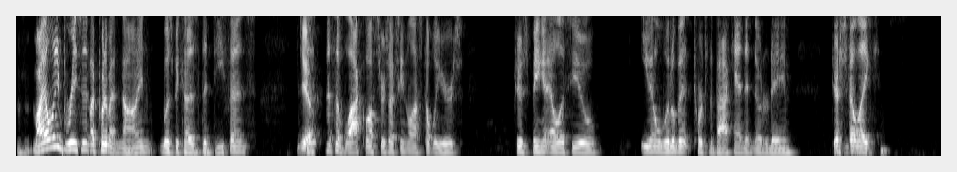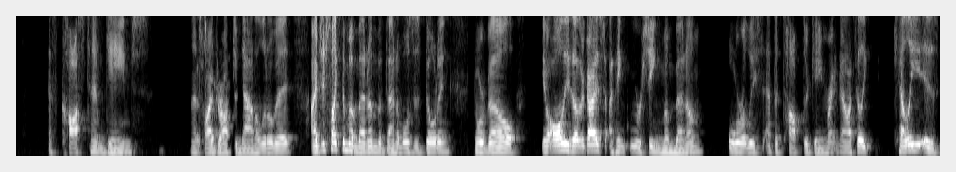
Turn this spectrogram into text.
Mhm. My only reason I put him at nine was because the defense, Yeah. the of lacklusters I've seen the last couple of years, just being at LSU, even a little bit towards the back end at Notre Dame, just felt mm-hmm. like it's cost him games. And that's, That's why I dropped him down a little bit. I just like the momentum that Venables is building. Norvell, you know, all these other guys, I think we're seeing momentum or at least at the top of their game right now. I feel like Kelly is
